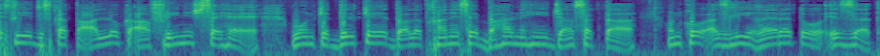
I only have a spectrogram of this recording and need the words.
اس لیے جس کا تعلق آفرینش سے ہے، وہ ان کے دل کے دولت خانے سے باہر نہیں جا سکتا۔ ان کو ازلی غیرت و عزت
